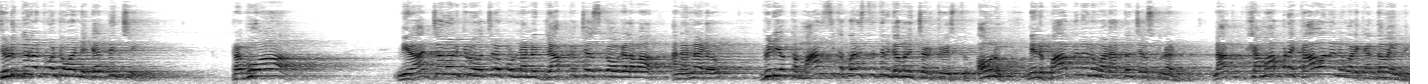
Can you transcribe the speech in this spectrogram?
తిడుతున్నటువంటి వాడిని గద్దించి ప్రభువా నీ రాజ్యంలోనికి నువ్వు వచ్చినప్పుడు నన్ను జ్ఞాపకం చేసుకోగలవా? అని అన్నాడు. వీడి యొక్క మానసిక పరిస్థితిని గమనించాడు క్రీస్తు. అవును నేను పాపినని వాడు అర్థం చేసుకున్నాడు. నాకు క్షమాపణ కావాలని వాడికి అర్థమైంది.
